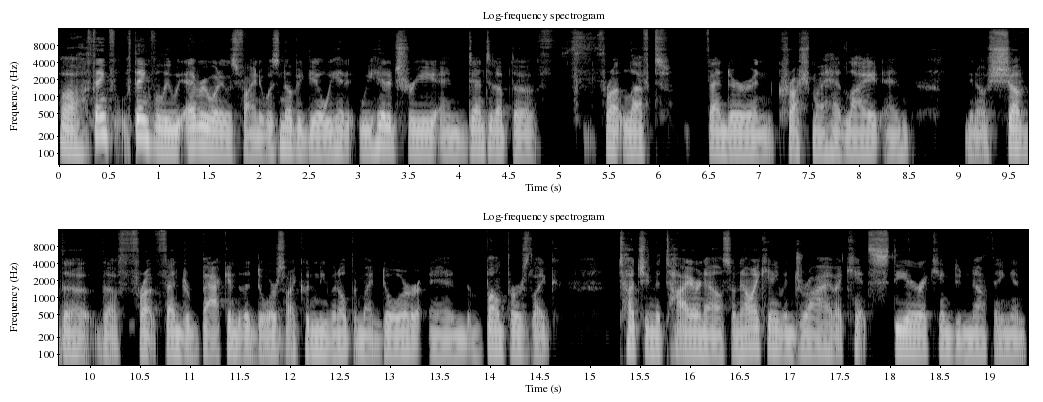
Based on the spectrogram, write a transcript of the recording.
oh, thankful, thankfully, we, everybody was fine. It was no big deal. We hit we hit a tree and dented up the front left fender and crushed my headlight and you know shoved the the front fender back into the door so I couldn't even open my door and the bumpers like touching the tire now. So now I can't even drive. I can't steer. I can't do nothing. And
